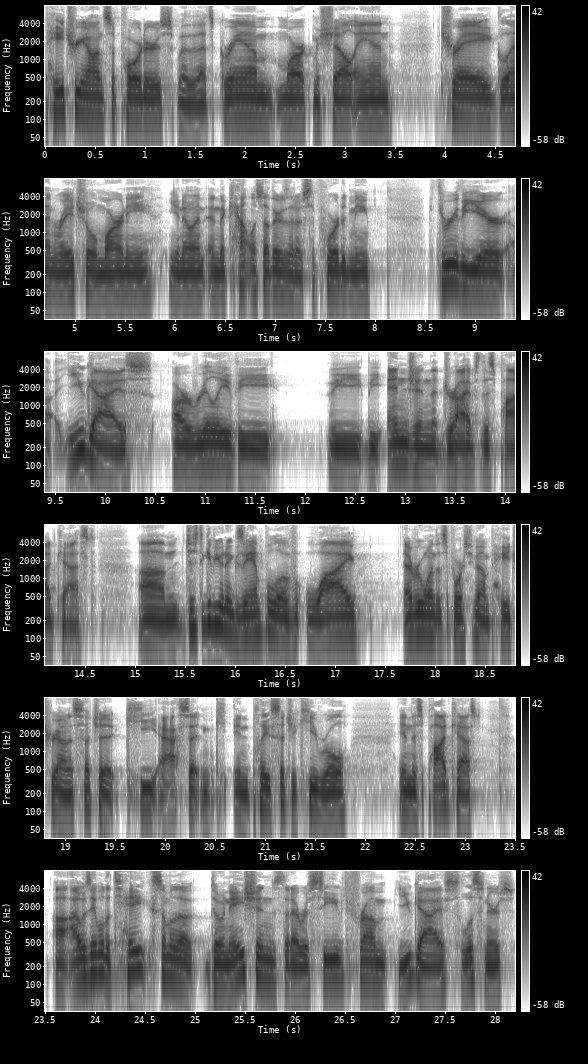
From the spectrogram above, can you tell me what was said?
Patreon supporters, whether that's Graham, Mark, Michelle, Ann, Trey, Glenn, Rachel, Marnie, you know, and, and the countless others that have supported me through the year. Uh, you guys are really the the the engine that drives this podcast. Um, just to give you an example of why everyone that supports me on Patreon is such a key asset and, and plays such a key role in this podcast, uh, I was able to take some of the donations that I received from you guys, listeners,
